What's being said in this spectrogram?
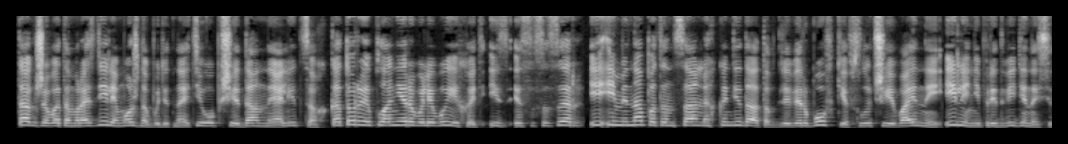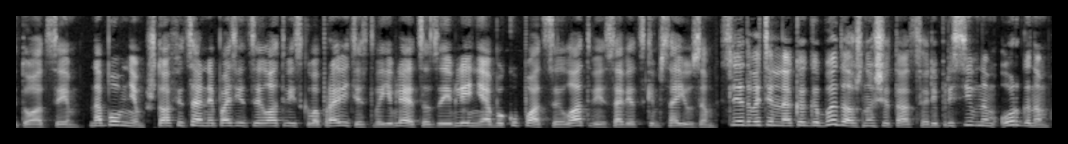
Также в этом разделе можно будет найти общие данные о лицах, которые планировали выехать из СССР и имена потенциальных кандидатов для вербовки в случае войны или непредвиденной ситуации. Напомним, что официальной позицией латвийского правительства является заявление об оккупации Латвии Советским Союзом. Следовательно, КГБ должно считаться репрессивным органом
